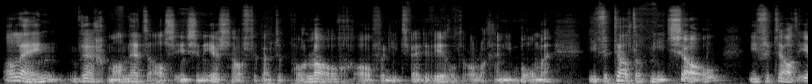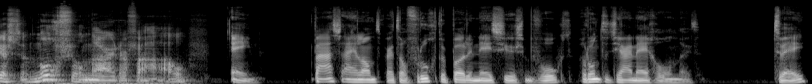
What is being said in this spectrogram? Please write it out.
Alleen Brechtman, net als in zijn eerste hoofdstuk uit de proloog over die Tweede Wereldoorlog en die bommen, die vertelt dat niet zo. Die vertelt eerst een nog veel naarder verhaal. 1. Paaseiland werd al vroeg door Polynesiërs bevolkt rond het jaar 900. 2.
